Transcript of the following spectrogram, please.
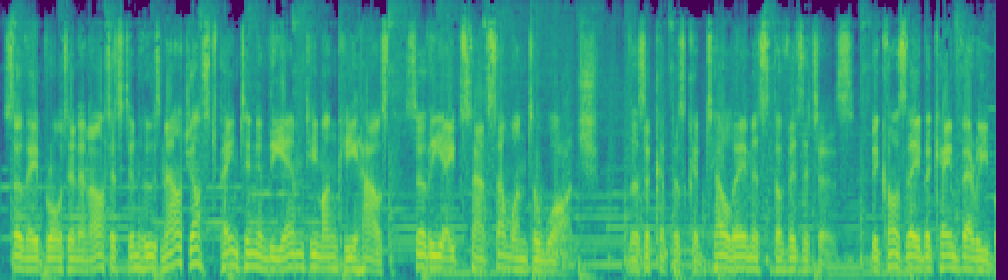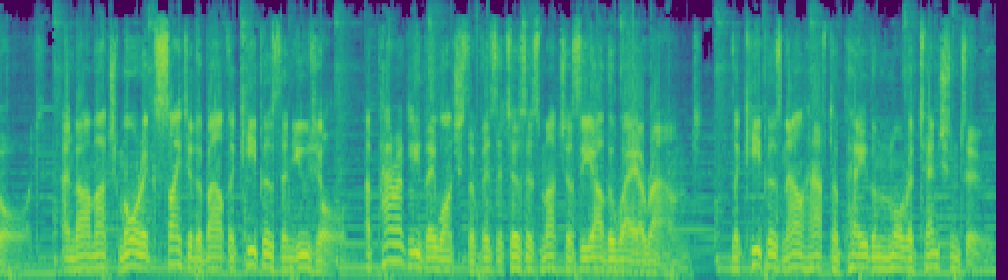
so they brought in an artist in who's now just painting in the empty monkey house so the apes had someone to watch. The zookeepers could tell they missed the visitors because they became very bored and are much more excited about the keepers than usual. Apparently they watch the visitors as much as the other way around. The keepers now have to pay them more attention to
